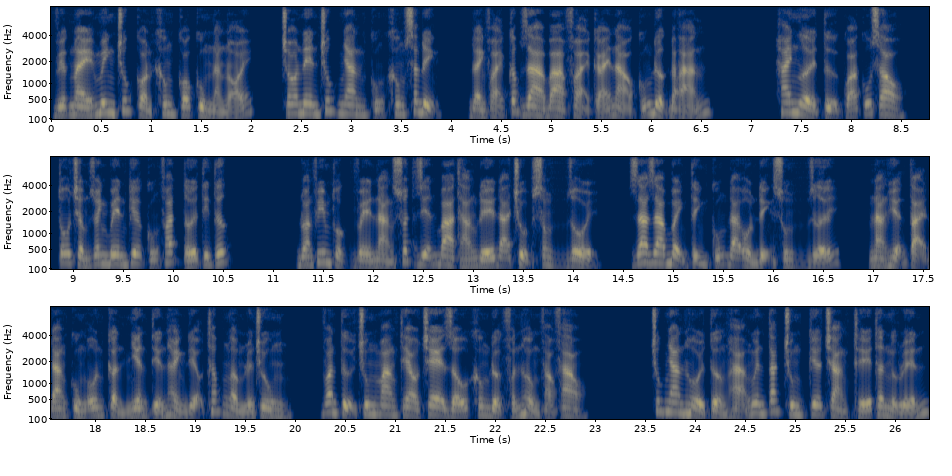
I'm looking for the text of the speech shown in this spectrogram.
Việc này Minh Trúc còn không có cùng nàng nói, cho nên Trúc Nhan cũng không xác định, đành phải cấp ra ba phải cái nào cũng được đáp án. Hai người tự quá cũ sau, Tô Trầm Doanh bên kia cũng phát tới tin tức. Đoàn phim thuộc về nàng xuất diễn 3 tháng đế đã chụp xong rồi, ra ra bệnh tình cũng đã ổn định xuống dưới, nàng hiện tại đang cùng ôn cẩn nhiên tiến hành điệu thấp ngầm luyến trung, văn tự trung mang theo che giấu không được phấn hồng phao phao. Trúc Nhan hồi tưởng hạ nguyên tắc trung kia chàng thế thân ngược luyến,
